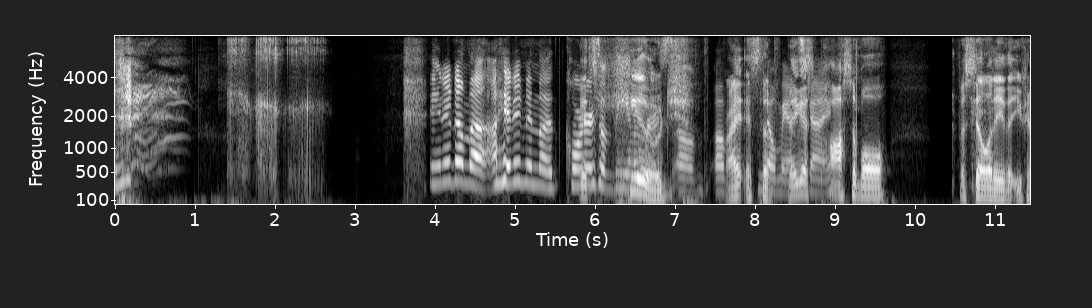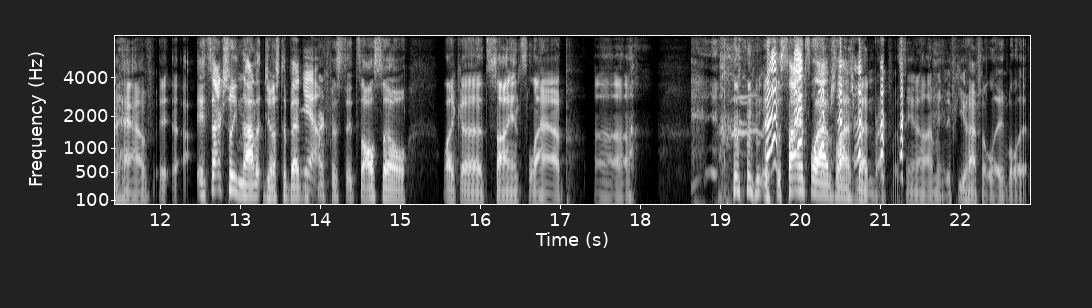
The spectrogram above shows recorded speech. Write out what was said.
hidden on the hidden in the corners It's of the huge, of, of right? It's the No biggest Sky. possible facility that you could have. It, uh, it's actually not just a bed and Yeah. breakfast. It's also like a science lab. Uh, it's a science lab slash bed and breakfast. You know, I mean, if you have to label it,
